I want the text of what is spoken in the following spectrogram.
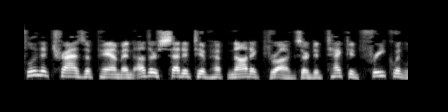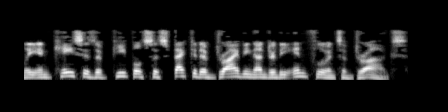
Flunitrazepam and other sedative hypnotic drugs are detected frequently in cases of people suspected of driving under the influence of drugs.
